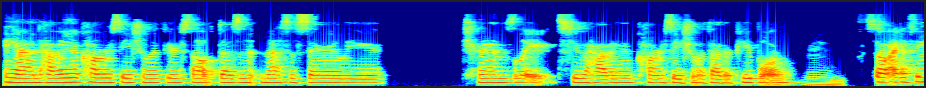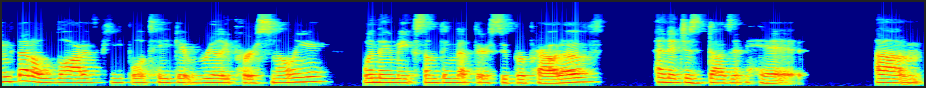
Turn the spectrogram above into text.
And having a conversation with yourself doesn't necessarily translate to having a conversation with other people. Mm. So i think that a lot of people take it really personally when they make something that they're super proud of and it just doesn't hit. Um,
